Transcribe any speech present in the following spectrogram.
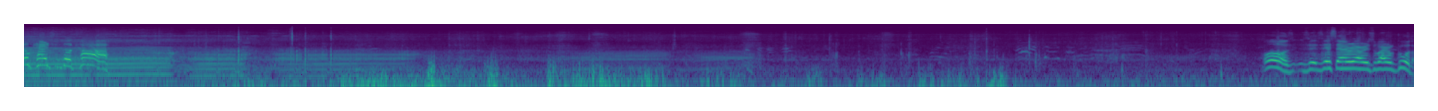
Can you catch the car? Oh, th- this area is very good.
